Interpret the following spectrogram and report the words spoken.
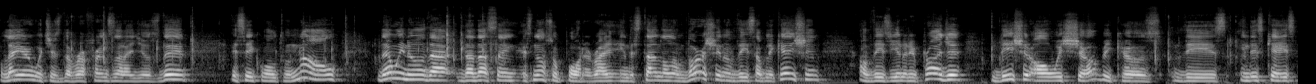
layer, which is the reference that I just did, is equal to null, then we know that that doesn't, it's not supported, right? In the standalone version of this application, of this Unity project, this should always show because this, in this case,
